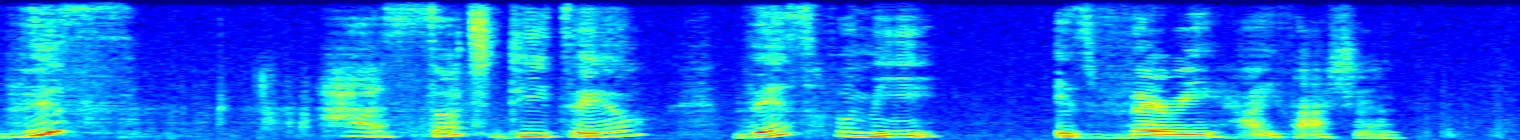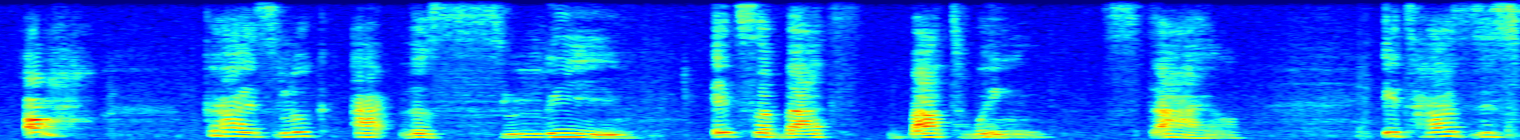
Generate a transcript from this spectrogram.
this has such detail. This for me is very high fashion. Oh, guys, look at the sleeve. It's a bat, batwing style. It has this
